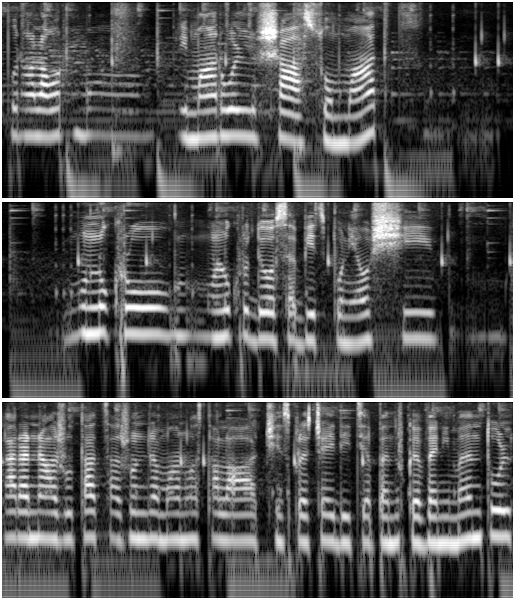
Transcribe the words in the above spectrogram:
până la urmă primarul și-a asumat un lucru, un lucru deosebit, spun eu, și care ne-a ajutat să ajungem anul ăsta la 15 ediție, pentru că evenimentul,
